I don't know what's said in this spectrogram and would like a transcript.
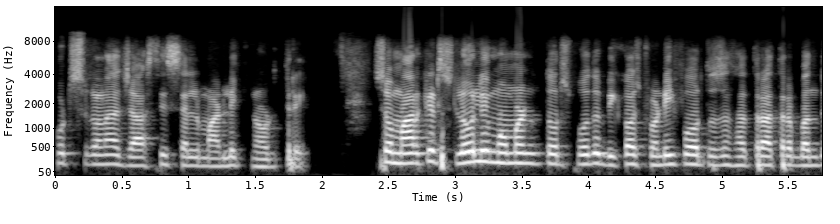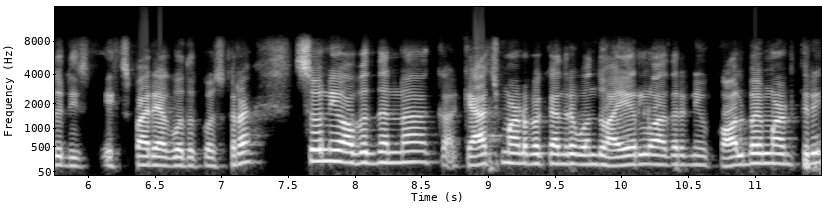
ಪುಟ್ಸ್ ಗಳನ್ನ ಜಾಸ್ತಿ ಸೆಲ್ ಮಾಡ್ಲಿಕ್ಕೆ ನೋಡ್ತೀರಿ. ಸೊ ಮಾರ್ಕೆಟ್ ಸ್ಲೋಲಿ ಮೂಮೆಂಟ್ ತೋರಿಸಬಹುದು ಬಿಕಾಸ್ ಟ್ವೆಂಟಿ ಫೋರ್ ತೌಸಂಡ್ ಹತ್ರ ಹತ್ರ ಬಂದು ಎಕ್ಸ್ಪೈರಿ ಆಗೋದಕ್ಕೋಸ್ಕರ. ಸೊ ನೀವು ಅದನ್ನ ಕ್ಯಾಚ್ ಮಾಡ್ಬೇಕಂದ್ರೆ ಒಂದು ಹೈಯರ್ ಲೋ ಆದ್ರೆ ನೀವು ಕಾಲ್ ಬೈ ಮಾಡ್ತೀರಿ.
